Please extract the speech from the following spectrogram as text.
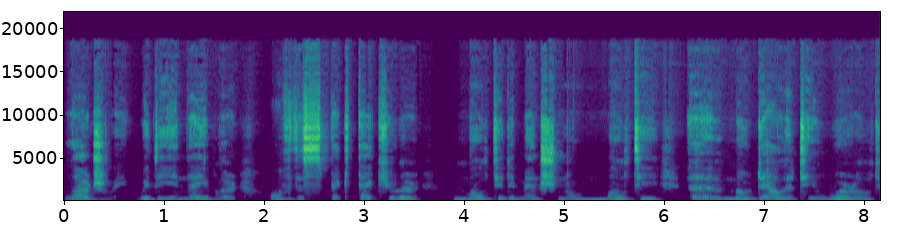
largely with the enabler of the spectacular multidimensional, multi-modality uh, world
